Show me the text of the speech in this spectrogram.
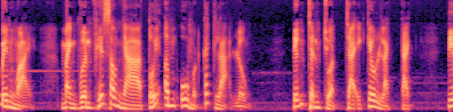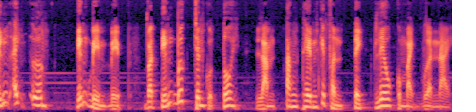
Bên ngoài, mảnh vườn phía sau nhà tối âm u một cách lạ lùng. Tiếng chân chuột chạy kêu lạch cạch, tiếng ếch ương, tiếng bìm bịp và tiếng bước chân của tôi làm tăng thêm cái phần tịch liêu của mảnh vườn này.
